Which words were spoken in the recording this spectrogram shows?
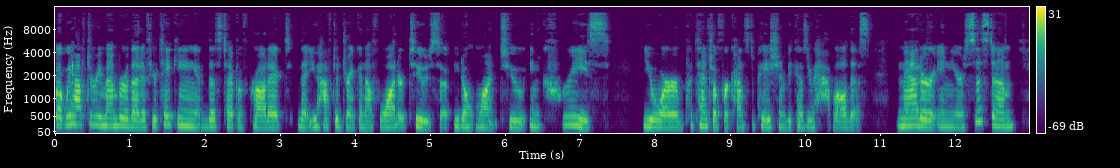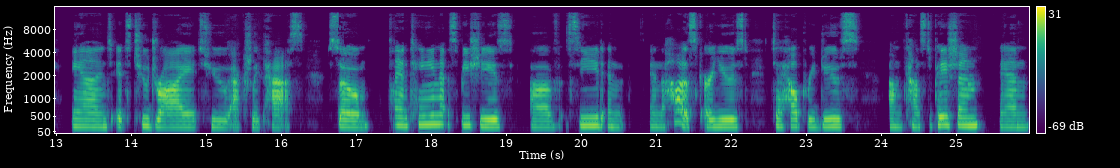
But we have to remember that if you're taking this type of product, that you have to drink enough water too. So you don't want to increase your potential for constipation because you have all this matter in your system and it's too dry to actually pass. So, plantain species of seed and, and the husk are used to help reduce um, constipation and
